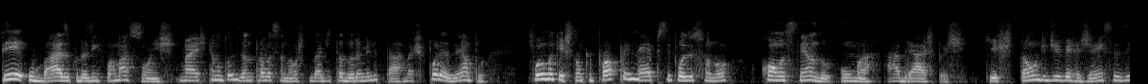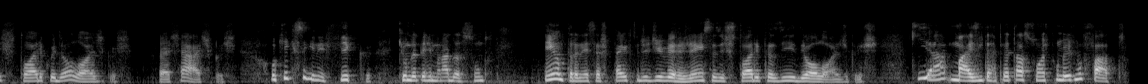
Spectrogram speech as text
ter o básico das informações. Mas eu não estou dizendo para você não estudar ditadura militar. Mas, por exemplo, foi uma questão que o próprio INEP se posicionou como sendo uma, abre aspas, questão de divergências histórico-ideológicas, fecha aspas. O que, que significa que um determinado assunto entra nesse aspecto de divergências históricas e ideológicas? Que há mais interpretações para o mesmo fato.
